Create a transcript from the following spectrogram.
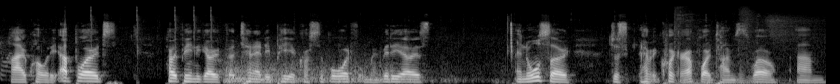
higher quality uploads. Hoping to go for 1080p across the board for all my videos. And also just having quicker upload times as well. Um,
